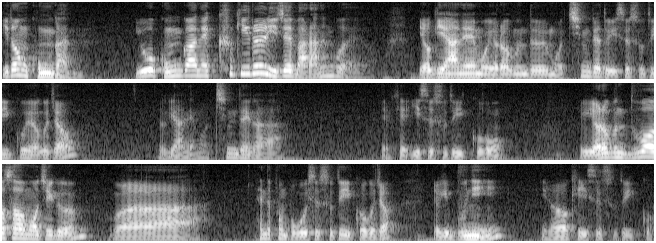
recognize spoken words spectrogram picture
이런 공간 요 공간의 크기를 이제 말하는 거예요. 여기 안에 뭐 여러분들 뭐 침대도 있을 수도 있고요. 그죠? 여기 안에 뭐 침대가 이렇게 있을 수도 있고 여러분 누워서 뭐 지금 와 핸드폰 보고 있을 수도 있고 그죠? 여기 문이 이렇게 있을 수도 있고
